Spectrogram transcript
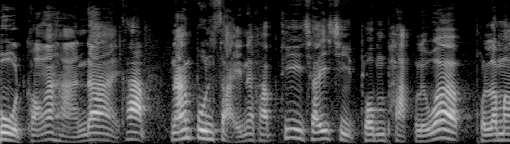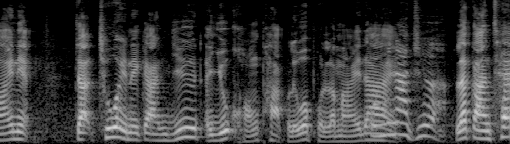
บูดของอาหารได้ ครับ น้ำปูนใสนะครับที่ใช้ฉีดพรมผักหรือว่าผลไม้เนี่ยจะช่วยในการยืดอายุของผักหรือว่าผลไม้ได้ ไม่น่าเชื่อ และการแช่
